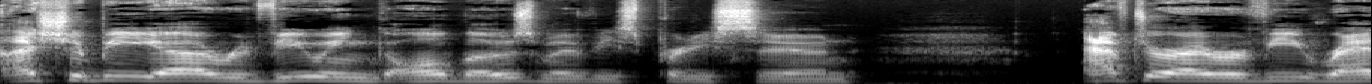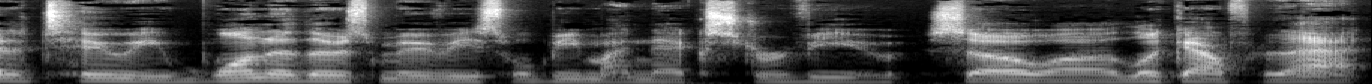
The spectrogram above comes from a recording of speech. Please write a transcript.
I should be uh, reviewing all those movies pretty soon after I review Ratatouille, one of those movies will be my next review. So uh, look out for that.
